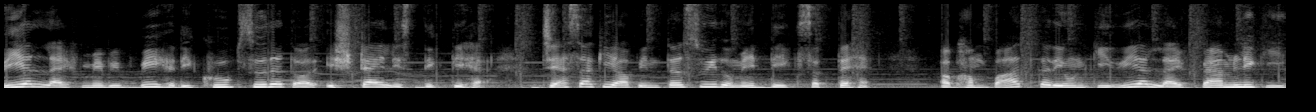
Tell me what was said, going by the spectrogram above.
रियल लाइफ में भी बेहद ही खूबसूरत और स्टाइलिश दिखती है, जैसा कि आप इन तस्वीरों में देख सकते हैं। अब हम बात करें उनकी रियल लाइफ फैमिली की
